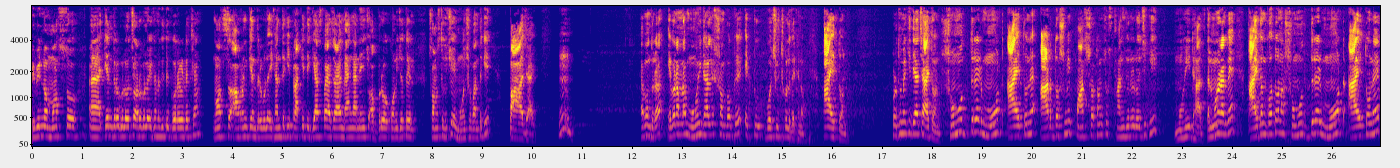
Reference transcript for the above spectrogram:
বিভিন্ন মৎস্য কেন্দ্রগুলো, চরগুলো এখানে কিন্তু গড়ে উঠেছে। মৎস্য আহরণ কেন্দ্রগুলো, এখান থেকে প্রাকৃতিক গ্যাস পাওয়া যায়, ম্যাঙ্গানিজ অভ্র খনিজ তেল, সমস্ত কিছু এই মহিষোপান থেকে পাওয়া যায়। হুম? হ্যাঁ বন্ধুরা, এবার আমরা মহিঢালের সম্পর্কে একটু বৈশিষ্ট্যগুলো দেখে নেব। আয়তন। প্রথমে কি দেওয়া আছে? আয়তন। সমুদ্রের মোট আয়তনে আট দশমিক পাঁচ শতাংশ স্থান জুড়ে রয়েছে কি? মহিঢাল তাহলে মনে রাখবে, আয়তন কত না সমুদ্রের মোট আয়তনের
